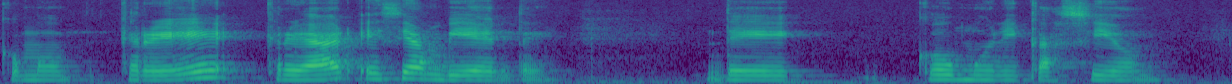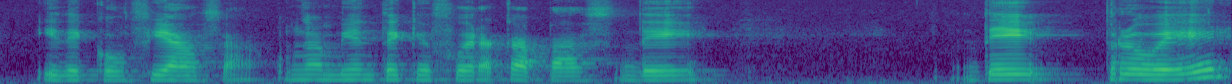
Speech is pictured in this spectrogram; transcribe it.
como crear ese ambiente de comunicación y de confianza, un ambiente que fuera capaz de, de proveer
